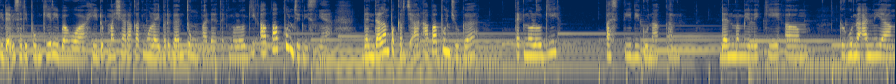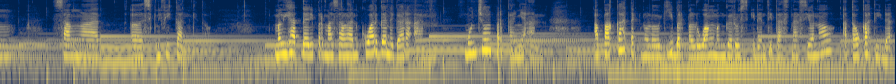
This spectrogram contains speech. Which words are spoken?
Tidak bisa dipungkiri bahwa hidup masyarakat mulai bergantung pada teknologi apa pun jenisnya dan dalam pekerjaan apa pun juga teknologi pasti digunakan dan memiliki um, kegunaan yang sangat uh, signifikan gitu. Melihat dari permasalahan keluarga negaraan, muncul pertanyaan, apakah teknologi berpeluang menggerus identitas nasional ataukah tidak?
